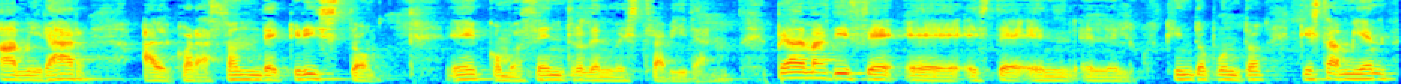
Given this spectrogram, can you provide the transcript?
a mirar al corazón de Cristo como centro de nuestra vida. Pero además dice este, en, el quinto punto que es también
